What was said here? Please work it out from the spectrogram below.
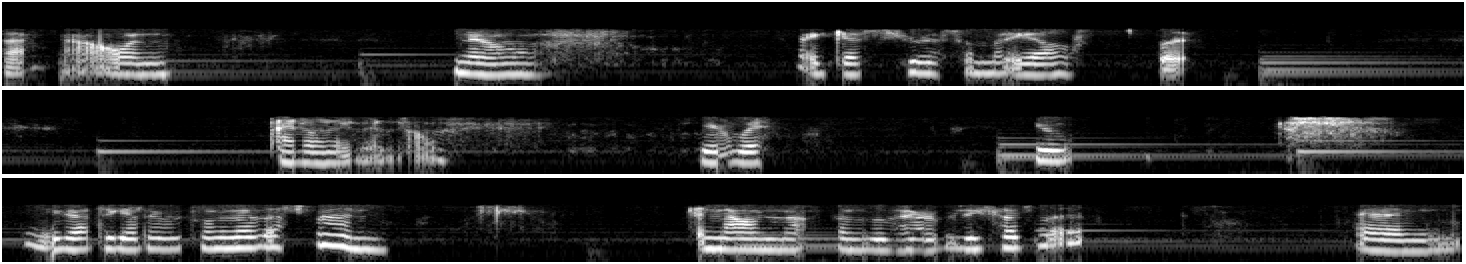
that now, and no, I guess you're somebody else, but I don't even know. You're with you. You got together with one of my best friends, and now I'm not friends with her because of it. And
